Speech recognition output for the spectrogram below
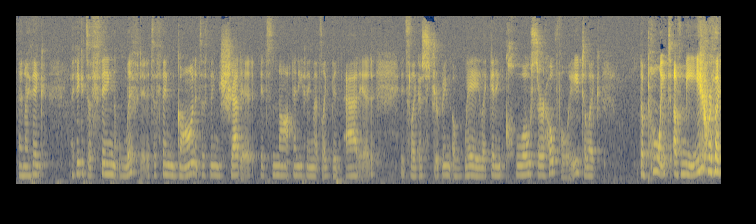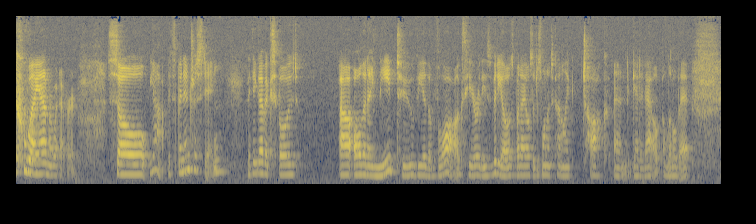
And I think. I think it's a thing lifted. It's a thing gone. It's a thing shedded. It's not anything that's like been added it's like a stripping away like getting closer hopefully to like the point of me or like who i am or whatever so yeah it's been interesting i think i've exposed uh, all that i need to via the vlogs here or these videos but i also just wanted to kind of like talk and get it out a little bit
